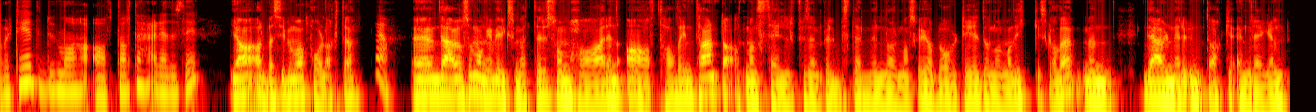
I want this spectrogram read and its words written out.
overtid, du må ha avtalt det, er det du sier? Ja, arbeidsgiver må ha pålagt det. Ja. Eh, Det er jo også mange virksomheter som har en avtale internt, da, at man selv for bestemmer når man skal jobbe overtid og når man ikke skal det, men det er vel mer unntaket enn regelen.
